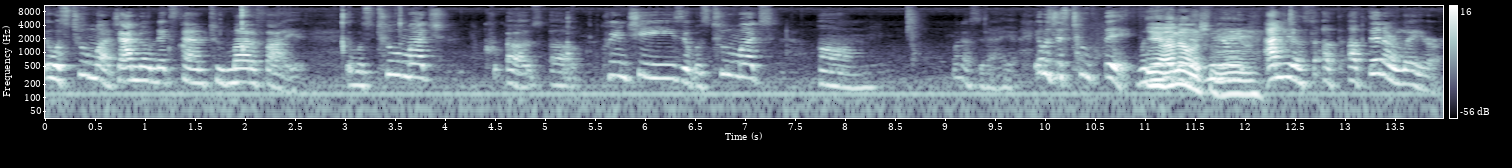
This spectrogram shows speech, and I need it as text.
It was too much. I know next time to modify it. It was too much uh, uh, cream cheese. It was too much. Um, what else did I have? It was just too thick. When Yeah, I know what you mean. I need a, a, a thinner layer.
